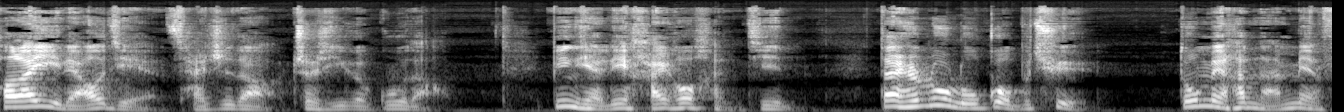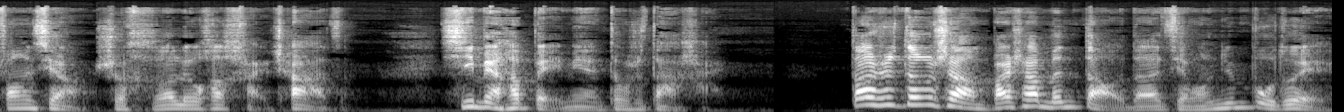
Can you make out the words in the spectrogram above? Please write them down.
后来一了解才知道这是一个孤岛，并且离海口很近，但是陆路过不去。东面和南面方向是河流和海岔子，西面和北面都是大海。当时登上白沙门岛的解放军部队，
